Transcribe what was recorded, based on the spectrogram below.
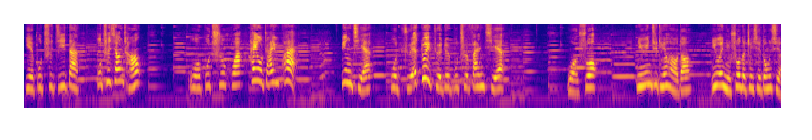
也不吃鸡蛋，不吃香肠，我不吃花，还有炸鱼块，并且我绝对绝对不吃番茄。我说，你运气挺好的，因为你说的这些东西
